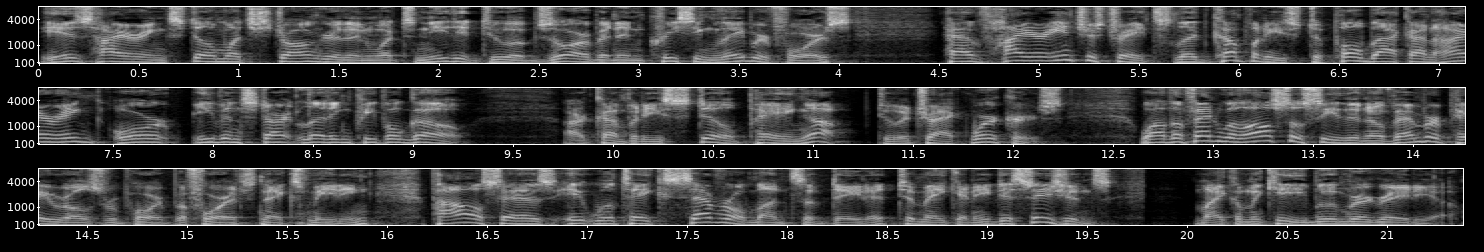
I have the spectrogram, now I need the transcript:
Is hiring still much stronger than what's needed to absorb an increasing labor force? Have higher interest rates led companies to pull back on hiring or even start letting people go? Are companies still paying up to attract workers? While the Fed will also see the November payrolls report before its next meeting, Powell says it will take several months of data to make any decisions. Michael McKee, Bloomberg Radio.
